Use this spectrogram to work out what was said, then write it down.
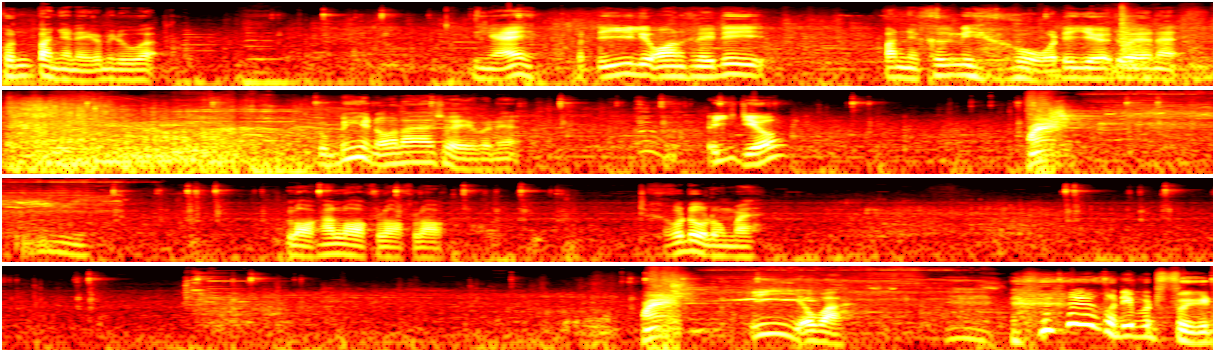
คนปั่นอยู่ไหนก็ไม่รู้อะนี่ไงปฏิลีออนเคลดี้ปั่นในเครื่องนี่โหได้เยอะด้วยนะผมไม่เห็นออร่าเฉยวันนี้เอ้ยเดี๋ยว หลอกฮะหลอกหลอกหลอกเขาก็โดดลงไปอีเอาวะคนนี้มันฝืน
